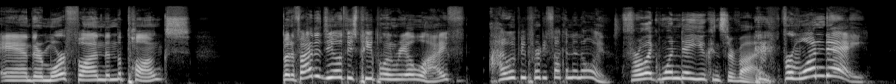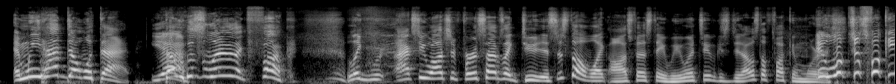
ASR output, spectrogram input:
and they're more fun than the punks. But if I had to deal with these people in real life, I would be pretty fucking annoyed. For like one day you can survive. For one day. and we have dealt with that. Yeah. That was literally like fuck. Like actually watched it first time. I was like, dude, is this the like Ozzfest day we went to? Because dude, that was the fucking worst. It looked just fucking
